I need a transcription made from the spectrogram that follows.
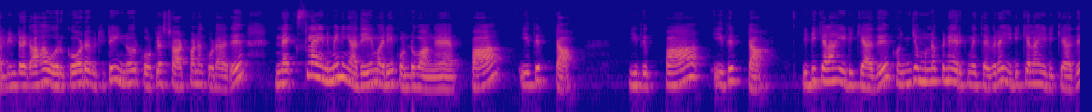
அப்படின்றதுக்காக ஒரு கோடை விட்டுட்டு இன்னொரு கோட்டில் ஸ்டார்ட் பண்ணக்கூடாது. நெக்ஸ்ட் லைனுமே நீங்கள் அதே மாதிரியே கொண்டு வாங்க. பா இது டா. இது பா இது டா. இடிக்கலாம் இடிக்காது. கொஞ்சம் முன்ன இருக்குமே தவிர இடிக்கலாம் இடிக்காது.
